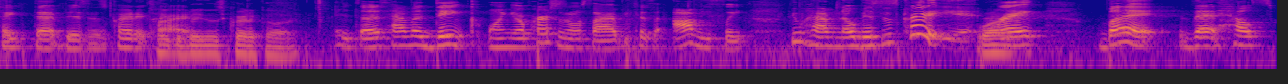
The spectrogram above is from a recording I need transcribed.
take that business credit Take card. a business credit card. It does have a dink on your personal side because obviously you have no business credit yet, Right. right? But that helps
